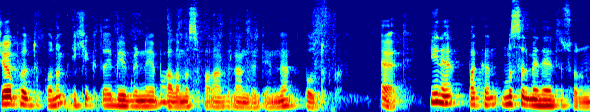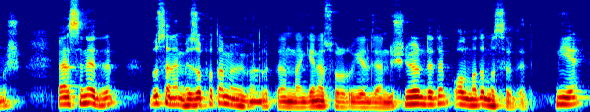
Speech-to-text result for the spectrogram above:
Jeopolitik konum iki kıtayı birbirine bağlaması falan filan dediğinden bulduk. Evet. Yine bakın Mısır medeniyeti sorulmuş. Ben size ne dedim? Bu sene Mezopotamya uygarlıklarından gene soru geleceğini düşünüyorum dedim. Olmadı Mısır dedim. Niye?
